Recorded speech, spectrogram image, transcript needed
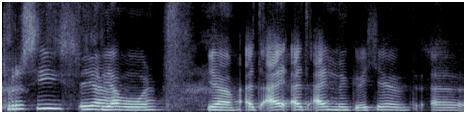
Precies, ja. ja hoor. Ja, uiteindelijk weet je, uh,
